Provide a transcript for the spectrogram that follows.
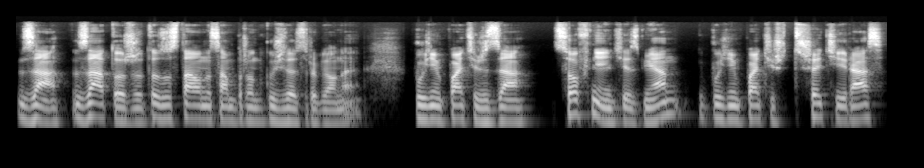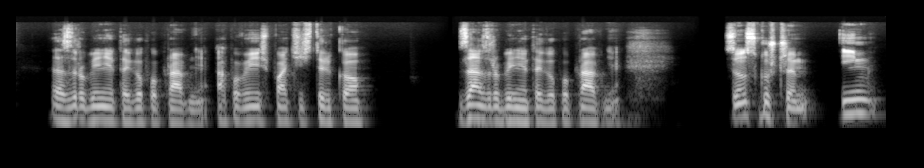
za, za to, że to zostało na samym początku źle zrobione. Później płacisz za cofnięcie zmian i później płacisz trzeci raz za zrobienie tego poprawnie, a powinieneś płacić tylko za zrobienie tego poprawnie. W związku z czym im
